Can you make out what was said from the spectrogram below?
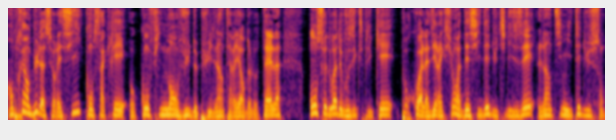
En préambule à ce récit, consacré au confinement vu depuis l'intérieur de l'hôtel, on se doit de vous expliquer pourquoi la direction a décidé d'utiliser l'intimité du son.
